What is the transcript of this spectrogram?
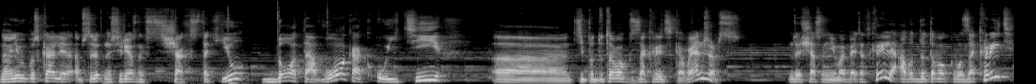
Но они выпускали абсолютно серьезных щах статью до того, как уйти, э, типа до того, как закрыть Scavengers. Да, сейчас они его опять открыли, а вот до того, как его закрыть,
